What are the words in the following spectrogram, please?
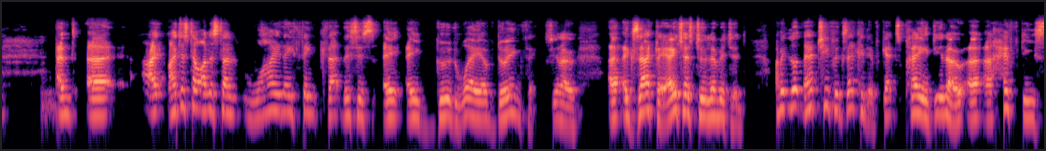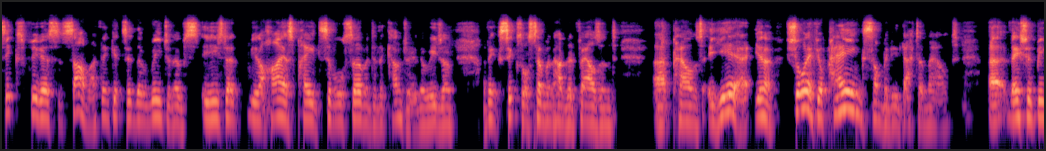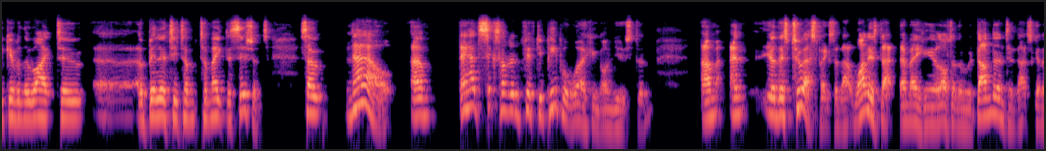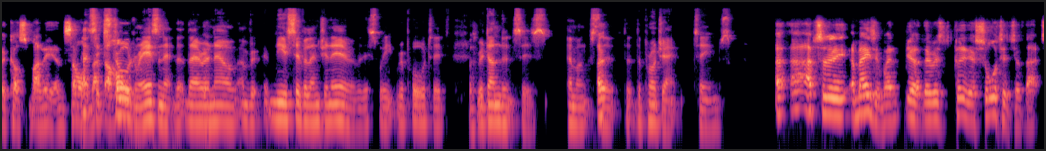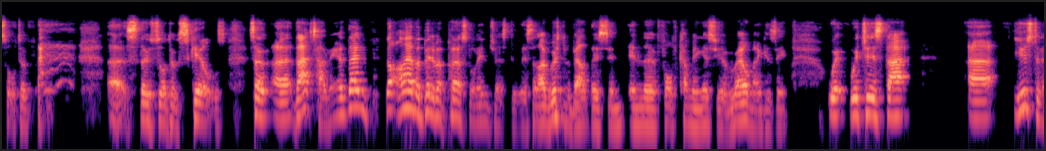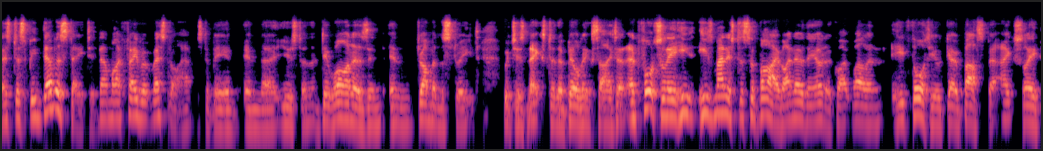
and uh, I I just don't understand why they think that this is a a good way of doing things. You know, uh, exactly. HS2 Limited I mean, look, their chief executive gets paid, you know, a, a, hefty six figures sum. I think it's in the region of he's the you know highest paid civil servant in the country in the region of I think six or seven hundred thousand uh, pounds a year. You know, surely if you're paying somebody that amount, uh, they should be given the right to uh, ability to to make decisions. So now um, they had 650 people working on Euston. Um, and you know, there's two aspects of that. One is that they're making a lot of them redundant, and that's going to cost money and so that's on. That's extraordinary, whole... isn't it? That there are now a new civil engineer this week reported redundancies amongst uh, the, the, the, project teams. Uh, absolutely amazing. When you know there is clearly a shortage of that sort of. Uh, those sort of skills. So uh, that's happening. And then look, I have a bit of a personal interest in this, and I've written about this in, in the forthcoming issue of Rail magazine, which is that uh, Euston has just been devastated. Now, my favorite restaurant happens to be in, in uh, Euston, Diwana's in, in Drummond Street, which is next to the building site. And unfortunately, he, he's managed to survive. I know the owner quite well, and he thought he would go bust, but actually,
